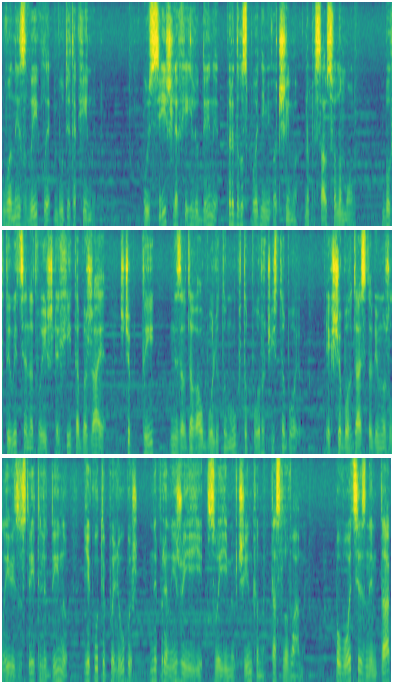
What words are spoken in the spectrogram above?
Вони звикли бути такими. Усі шляхи людини перед Господніми очима, написав Соломон. Бог дивиться на твої шляхи та бажає, щоб ти не завдавав болю тому, хто поруч із тобою. Якщо Бог дасть тобі можливість зустріти людину, яку ти полюбиш, не принижуй її своїми вчинками та словами. Поводься з ним так,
